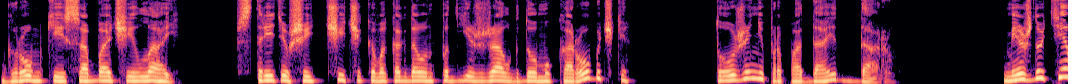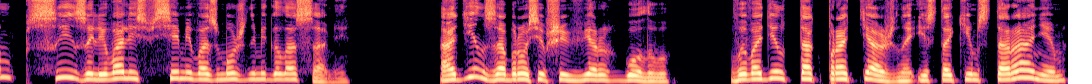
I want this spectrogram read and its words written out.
Громкий собачий лай, встретивший Чичикова, когда он подъезжал к дому коробочки, тоже не пропадает даром. Между тем псы заливались всеми возможными голосами. Один, забросивший вверх голову, выводил так протяжно и с таким старанием,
